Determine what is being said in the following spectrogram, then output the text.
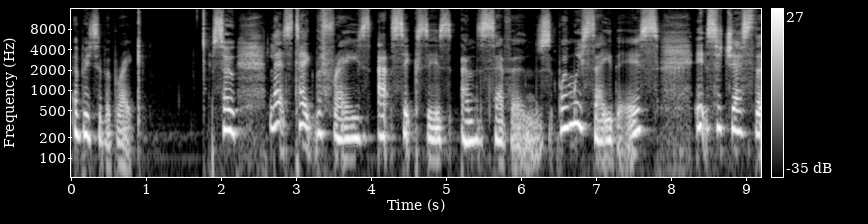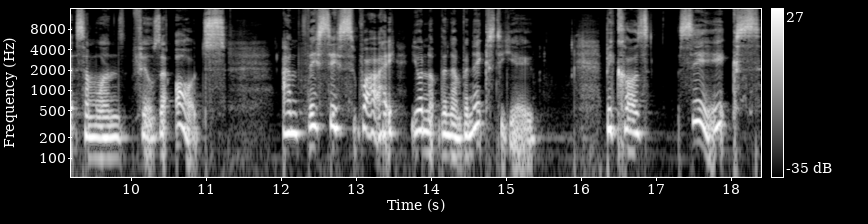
a bit of a break. So let's take the phrase at sixes and sevens. When we say this, it suggests that someone feels at odds. And this is why you're not the number next to you. Because six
